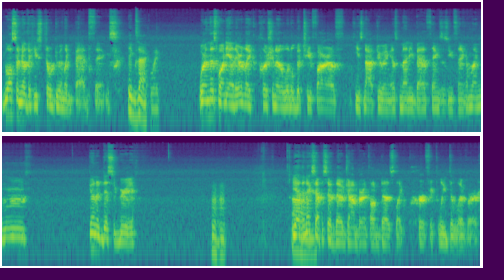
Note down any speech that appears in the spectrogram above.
you also know that he's still doing like bad things. Exactly. Where in this one, yeah, they were like pushing it a little bit too far. Of he's not doing as many bad things as you think. I'm like, mm, gonna disagree. hmm Yeah, the Um, next episode though, Jon Bernthal does like perfectly deliver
